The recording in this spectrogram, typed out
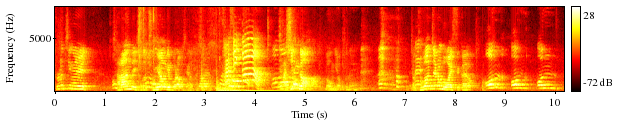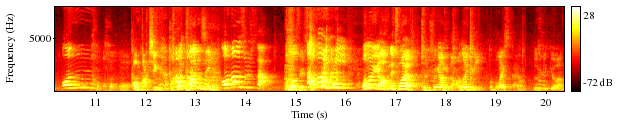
플러팅을 잘하는 데 있어서 중요한 게 뭐라고 생각하세요? 자신감! 자신감 너무 예쁘네. 자, 두 번째로는 뭐가 있을까요? 언, 언, 언, 언, 어, 어. unboxing. 언어지 언어 술사. 언어 술사 언어 유희. 언어 유희 아 근데 좋아요 저 중요합니다 언어 유희 또 뭐가 있을까요? 눈빛 교환.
